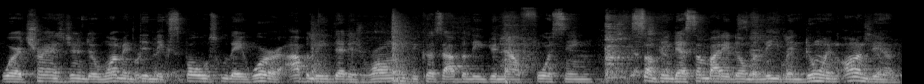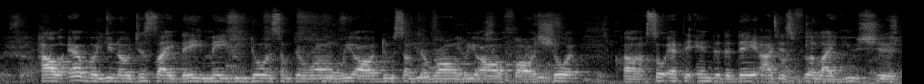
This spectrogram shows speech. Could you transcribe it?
where a transgender woman didn't expose who they were. I believe that is wrong because I believe you're now forcing something that somebody don't believe in doing on them. However, you know, just like they may be doing something wrong, we all do something wrong, we all fall short. Uh, so at the end of the day, I just feel like you should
